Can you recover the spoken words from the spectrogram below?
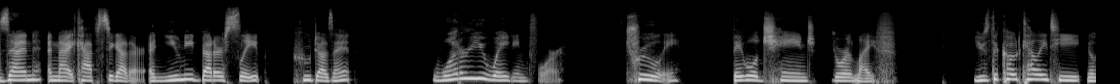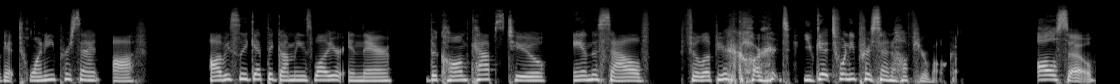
Zen and nightcaps together and you need better sleep, who doesn't? What are you waiting for? Truly, they will change your life. Use the code Kelli T. You'll get 20% off. Obviously, get the gummies while you're in there, the calm caps too, and the salve. Fill up your cart. You get 20% off. You're welcome. Also,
